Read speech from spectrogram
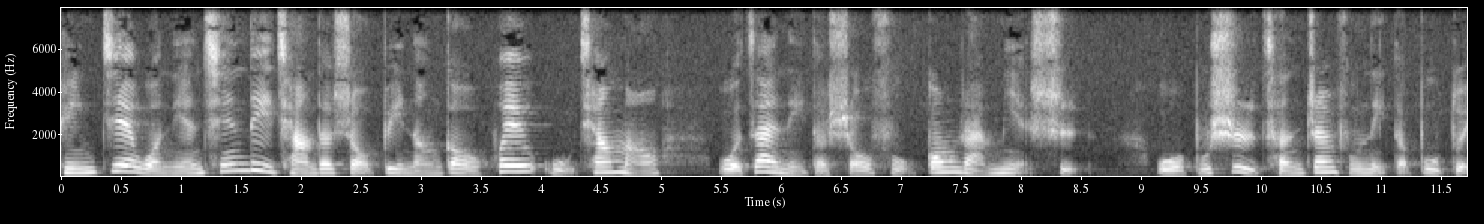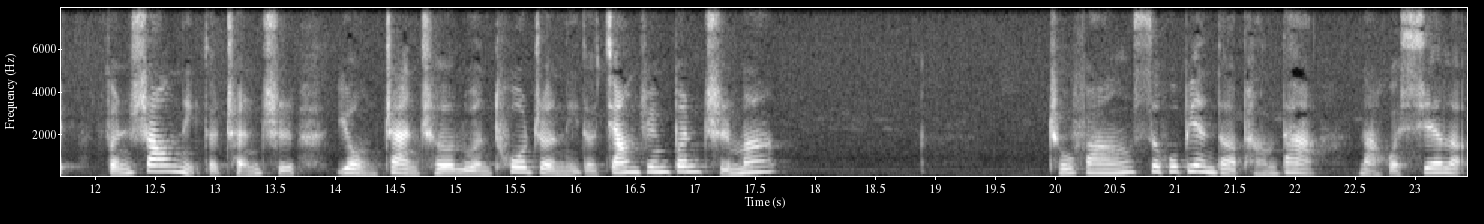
凭借我年轻力强的手臂，能够挥舞枪矛，我在你的首府公然蔑视。我不是曾征服你的部队，焚烧你的城池，用战车轮拖着你的将军奔驰吗？厨房似乎变得庞大，暖和些了。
